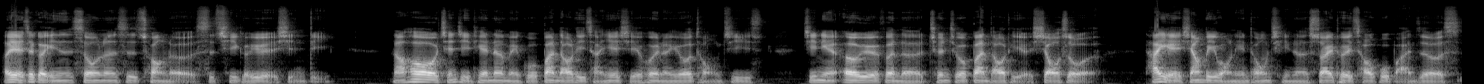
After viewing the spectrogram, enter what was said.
而且这个营收呢是创了十七个月的新低。然后前几天呢，美国半导体产业协会呢也有统计今年二月份的全球半导体的销售额。它也相比往年同期呢，衰退超过百分之二十，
